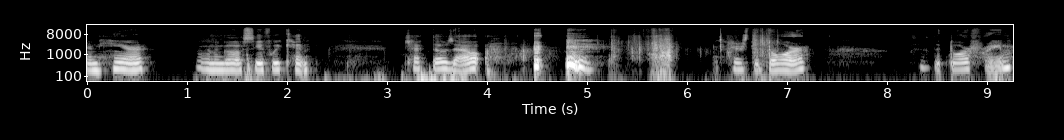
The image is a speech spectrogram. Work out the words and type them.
in here. I'm going to go see if we can check those out. Here's the door. This is the door frame.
